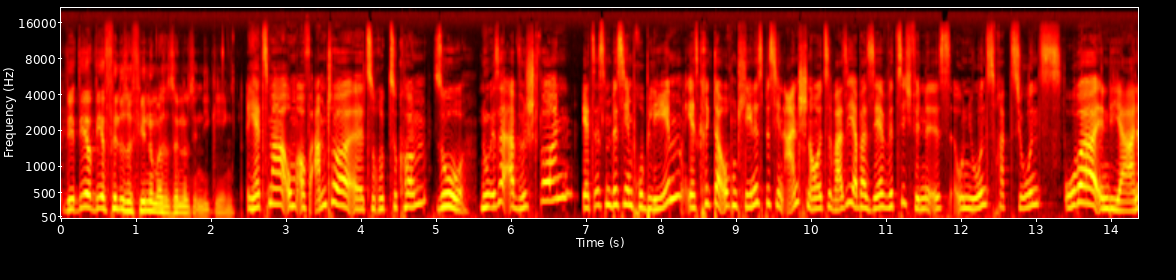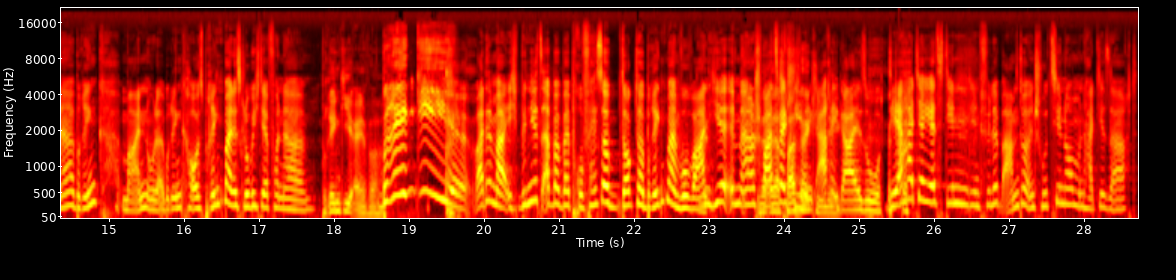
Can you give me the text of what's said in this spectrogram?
Wir, wir, wir philosophieren mal so sinnlos in die Gegend. Jetzt mal, um auf Amtor äh, zurückzukommen. So, nun ist er erwischt worden. Jetzt ist ein bisschen Problem. Jetzt kriegt er auch ein kleines bisschen Anschnauze. Was ich aber sehr witzig finde, ist Unionsfraktions-Oberindianer Brinkmann oder Brinkhaus. Brinkmann ist, glaube ich, der von der Brinki einfach. Brinki! Warte mal, ich bin jetzt aber bei Professor Dr. Brinkmann. Wo waren hier der der Schwarzwaldklinik? Ach, egal, so. Der der hat ja jetzt den, den Philipp Amthor in Schutz genommen und hat gesagt,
